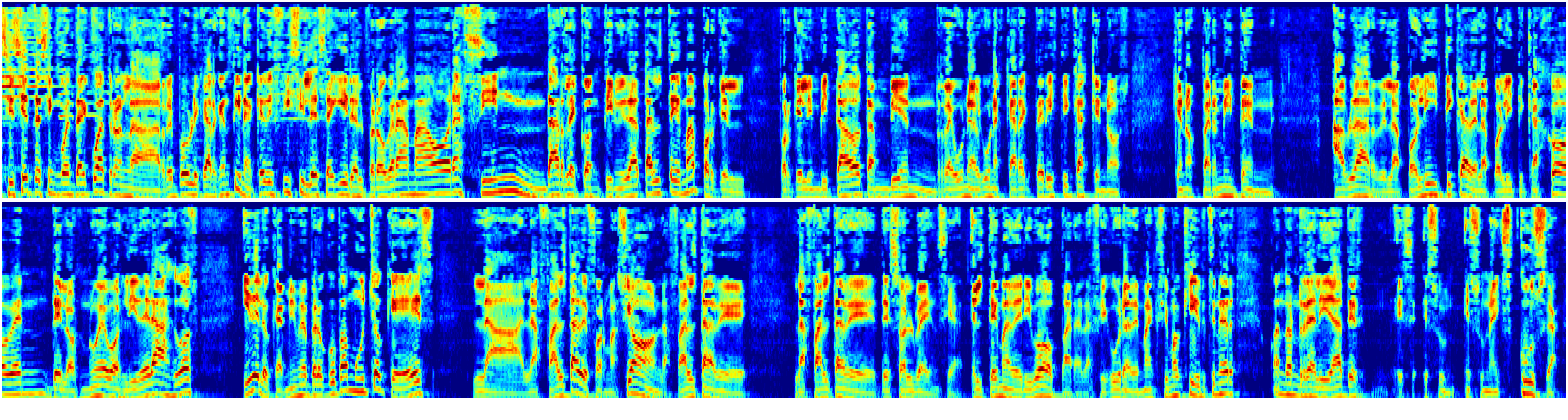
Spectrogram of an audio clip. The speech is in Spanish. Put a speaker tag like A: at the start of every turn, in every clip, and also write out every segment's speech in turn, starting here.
A: 17.54 en la República Argentina. Qué difícil es seguir el programa ahora sin darle continuidad al tema porque el, porque el invitado también reúne algunas características que nos, que nos permiten hablar de la política, de la política joven, de los nuevos liderazgos y de lo que a mí me preocupa mucho que es la, la falta de formación, la falta de, la falta de, solvencia. El tema derivó para la figura de Máximo Kirchner, cuando en realidad es, es, un, es una excusa.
